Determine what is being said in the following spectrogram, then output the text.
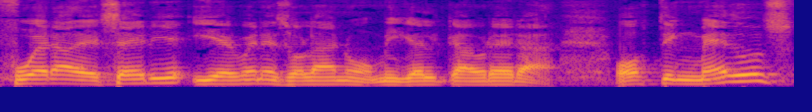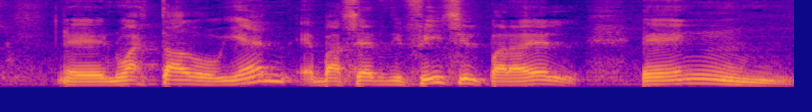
fuera de serie y es venezolano Miguel Cabrera. Austin Meadows eh, no ha estado bien, va a ser difícil para él en,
